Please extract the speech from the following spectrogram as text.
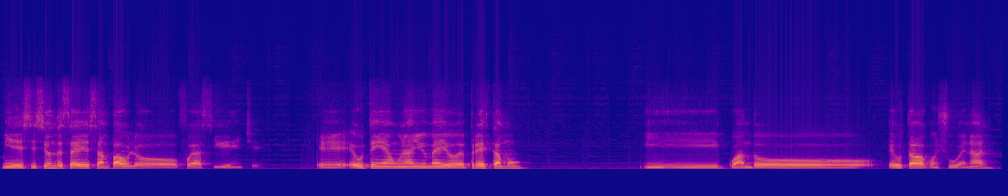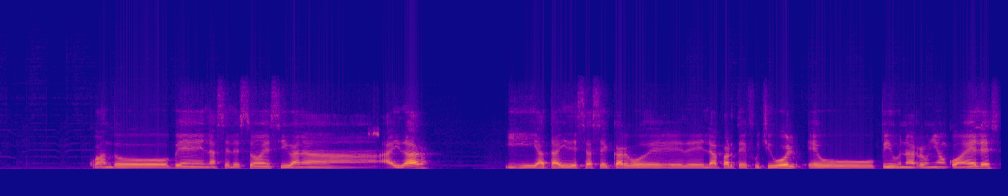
mi decisión de salir de San Paulo fue la siguiente. Eh, eu tenía un año y medio de préstamo y cuando eu estaba con Juvenal, cuando ven las elecciones y gana Aidar, y Ataide se hace cargo de, de la parte de fuchibol, eu pido una reunión con ellos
